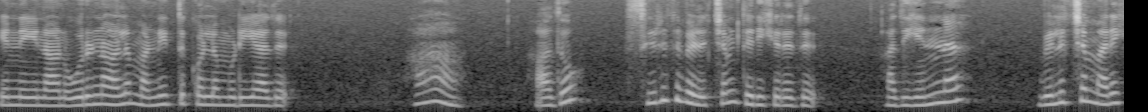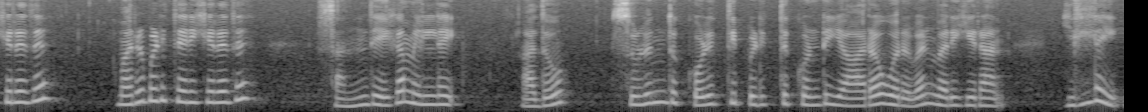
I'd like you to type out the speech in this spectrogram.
என்னை நான் ஒரு நாளும் மன்னித்து கொள்ள முடியாது. ஆ அதோ சிறிது வெளிச்சம் தெரிகிறது. அது என்ன? வெளிச்சம் மறைக்கிறது மறுபடி தெரிகிறது? சந்தேகம் இல்லை அதோ சுளுந்து கொளுத்தி பிடித்து கொண்டு யாரோ ஒருவன் வருகிறான். இல்லை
